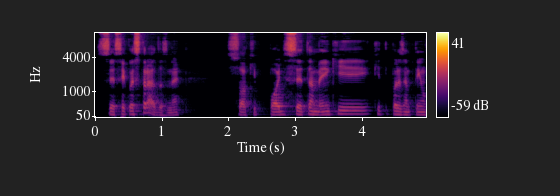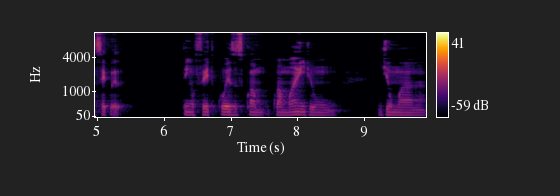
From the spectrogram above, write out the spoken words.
ser sequestradas, né? Só que pode ser também que, que por exemplo, tenham sequestrado tenham feito coisas com a, com a mãe de um de uma,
